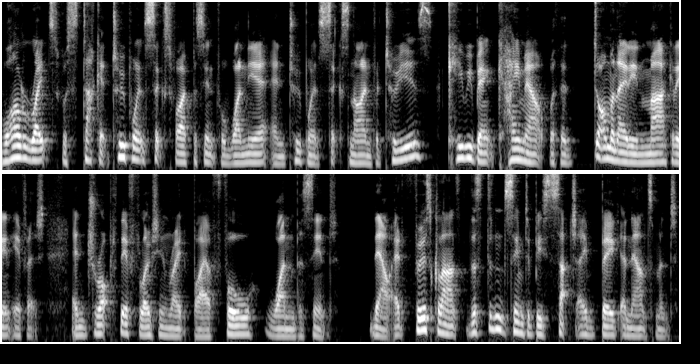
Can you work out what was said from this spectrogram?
While rates were stuck at 2.65% for one year and 2.69 for two years, Kiwibank came out with a dominating marketing effort and dropped their floating rate by a full 1%. Now, at first glance, this didn't seem to be such a big announcement.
